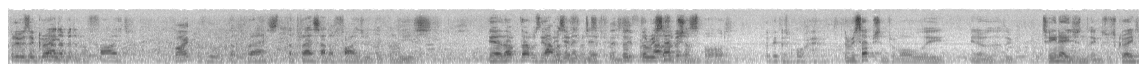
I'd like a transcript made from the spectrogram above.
but it was a we great. had a bit of a fight. Fight with whom? The press. The press had a fight with the police. Yeah, that that was the That only was a bit difference. different. The, the That was a bit reception. A bit of sport. The reception from all the, you know, the, the teenagers and things was great.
